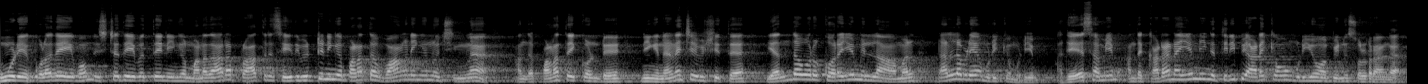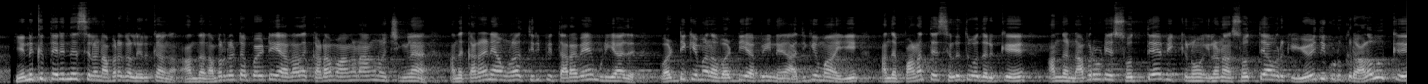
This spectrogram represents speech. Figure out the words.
உங்களுடைய குலதெய்வம் இஷ்ட தெய்வத்தை நீங்கள் மனதார பிரார்த்தனை செய்துவிட்டு நீங்கள் பணத்தை வாங்கினீங்கன்னு வச்சிங்களேன் அந்த பணத்தை கொண்டு நீங்கள் நினைச்ச விஷயத்த எந்த ஒரு குறையும் இல்லாமல் நல்லபடியாக முடிக்க முடியும். அதே சமயம் அந்த கடனையும் நீங்கள் திருப்பி அடைக்கவும் முடியும் அப்படின்னு சொல்கிறாங்க எனக்கு தெரிந்த சில நபர்கள் இருக்காங்க. அந்த நபர்கள்ட்ட போயிட்டு யாராவது கடன் வாங்கினாங்கன்னு வச்சிங்களேன் அந்த கடனை அவங்களால திருப்பி தரவே முடியாது. வட்டிக்கு மேலே வட்டி அப்படின்னு அதிகமாகி அந்த பணத்தை செலுத்துவதற்கு அந்த நபருடைய சொத்தே விற்கணும் இல்லைனா சொத்தை அவருக்கு எழுதி கொடுக்குற அளவுக்கு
